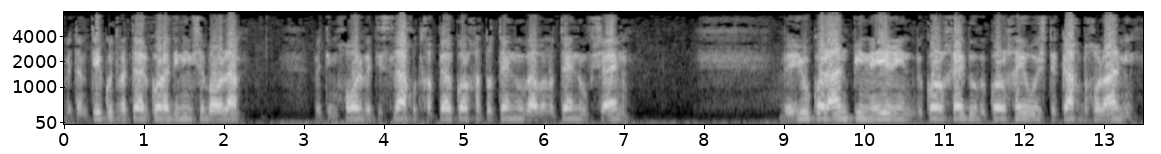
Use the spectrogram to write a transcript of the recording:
ותמתיק ותבטל כל הדינים שבעולם, ותמחול ותסלח ותכפר כל חטאותינו ועוונותינו ופשענו. ויהיו כל האנפין נעירין, וכל חדו וכל חירו ישתכח בכל עלמין.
